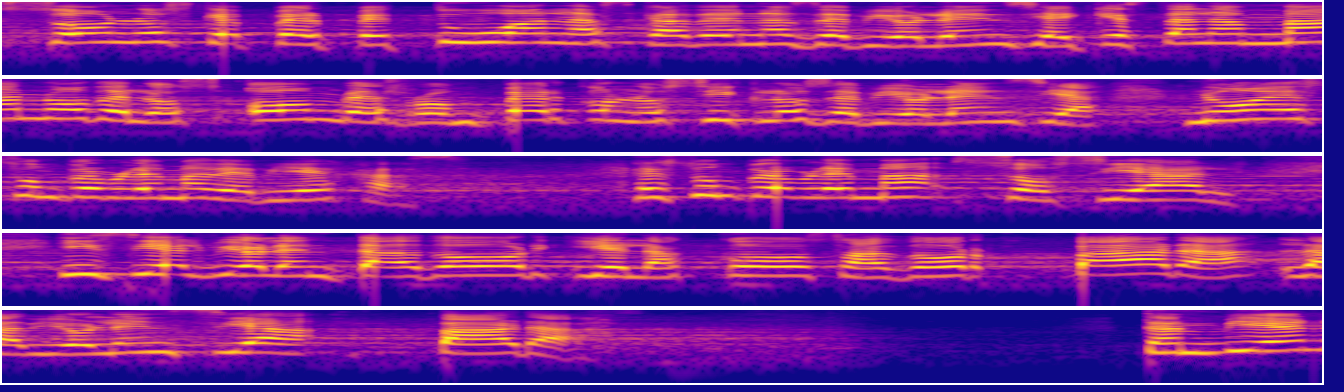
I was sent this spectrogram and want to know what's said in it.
son los que perpetúan las cadenas de violencia y que está en la mano de los hombres romper con los ciclos de violencia. No es un problema de viejas, es un problema social. Y si el violentador y el acosador para, la violencia para. También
